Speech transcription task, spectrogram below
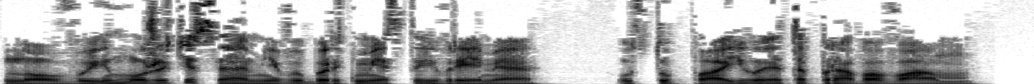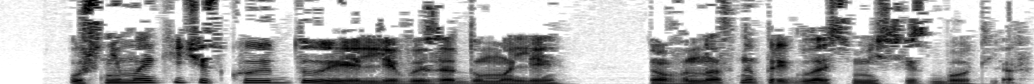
Но вы можете сами выбрать место и время. Уступаю это право вам. Уж не магическую дуэль ли вы задумали? Вновь напряглась миссис Ботлер.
